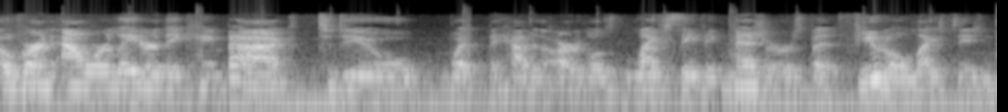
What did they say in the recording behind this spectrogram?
over an hour later, they came back to do what they have in the articles life saving measures, but futile life saving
